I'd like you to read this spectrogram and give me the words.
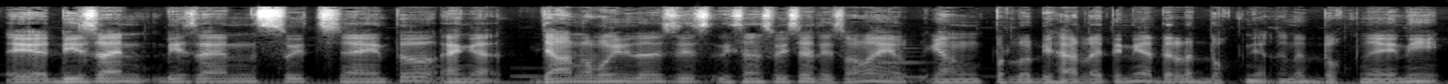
Iya desain desain switchnya itu eh enggak jangan ngomongin desain, desain switchnya deh soalnya yang, yang perlu di highlight ini adalah docknya karena docknya ini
